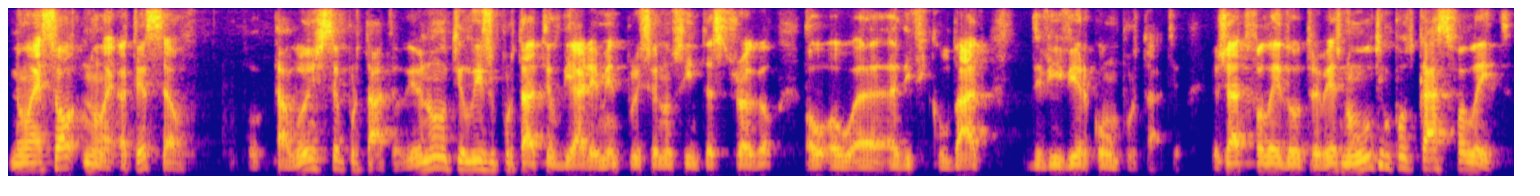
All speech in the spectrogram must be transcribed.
não é só, não é, atenção, está longe de ser portátil. Eu não utilizo o portátil diariamente, por isso eu não sinto a struggle ou, ou a, a dificuldade de viver com um portátil. Eu já te falei da outra vez, no último podcast falei-te,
